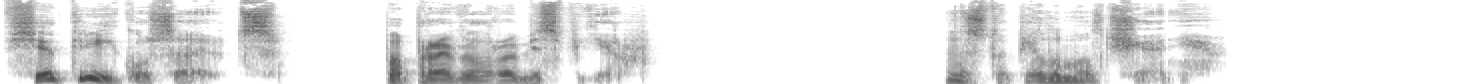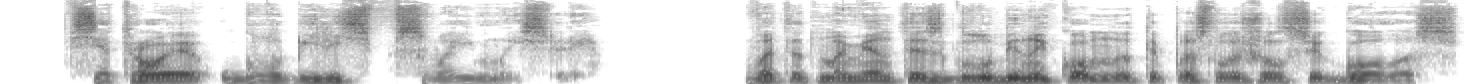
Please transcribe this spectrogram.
Все три кусаются, — поправил Робеспьер. Наступило молчание. Все трое углубились в свои мысли. В этот момент из глубины комнаты послышался голос.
